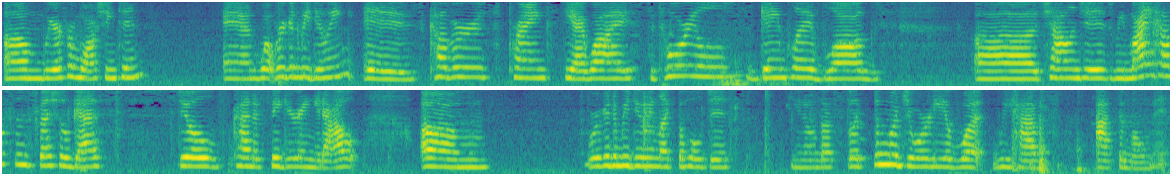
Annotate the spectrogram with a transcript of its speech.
Um, we are from Washington, and what we're going to be doing is covers, pranks, DIYs, tutorials, gameplay, vlogs, uh, challenges. We might have some special guests, still kind of figuring it out. Um, we're going to be doing like the whole gist. You know, that's like the majority of what we have at the moment.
